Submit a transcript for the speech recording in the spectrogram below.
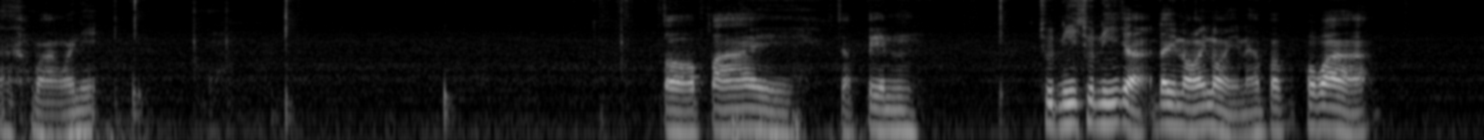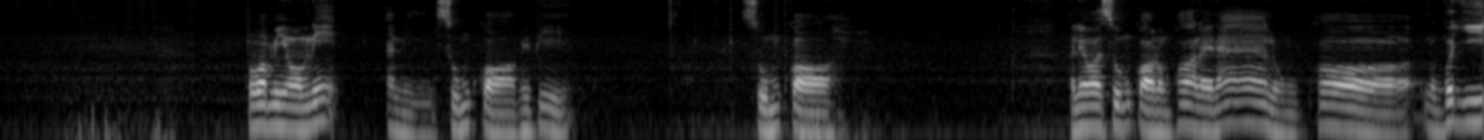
อะวางไว้นี่ต่อไปจะเป็นชุดนี้ชุดนี้จะได้น้อยหน่อยนะ เพราะเพราะว่า เพราะว่ามีองค์นี้ อันนี้ซุ้มกอพี่พี่ ซุ้มกอเขาเรียกว่าซุ้มกอหลวงพ่ออะไรนะ หลวงพ่อหลวงพ่อยี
